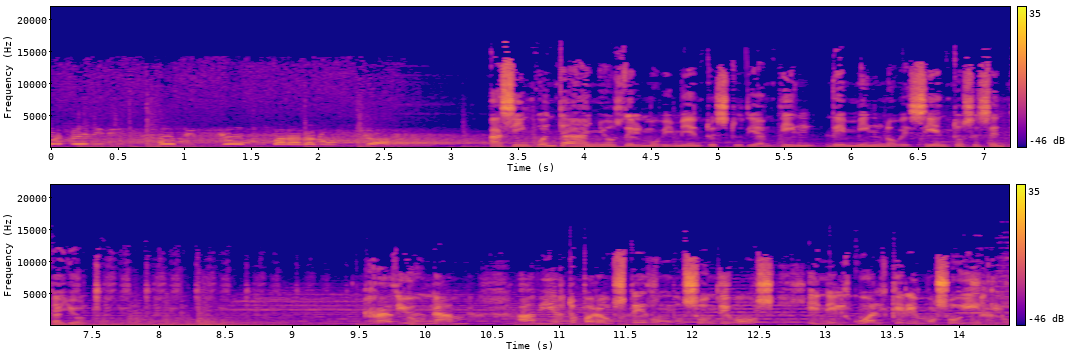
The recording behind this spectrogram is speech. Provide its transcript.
orden y disposición para la lucha. A 50 años del movimiento estudiantil de 1968. Radio UNAM ha abierto para usted un buzón de voz en el cual queremos oírlo.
